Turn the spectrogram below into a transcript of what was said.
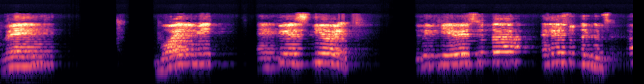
when boiled with aqueous KOH तुम्ही KOH सुद्धा Na सुद्धा घेऊ शकता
